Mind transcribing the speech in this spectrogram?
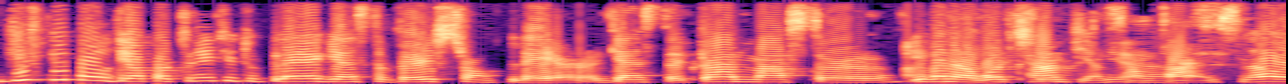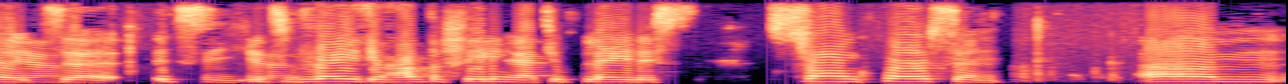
give people the opportunity to play against a very strong player, against a grandmaster, even a world champion yes. sometimes. No, it's uh, it's yes. it's great. You have the feeling that you play this strong person. Um,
